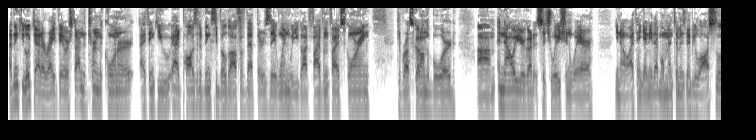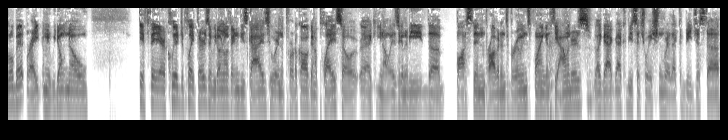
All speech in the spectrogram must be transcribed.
I think you looked at it right. They were starting to turn the corner. I think you had positive things to build off of that Thursday win where you got five and five scoring. DeBrusk got on the board. Um, and now you're got a situation where, you know, I think any of that momentum is maybe lost a little bit, right? I mean, we don't know if they are cleared to play Thursday. We don't know if any of these guys who are in the protocol are going to play. So, like, you know, is it going to be the Boston Providence Bruins playing against the Islanders? Like that, that could be a situation where that could be just a,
